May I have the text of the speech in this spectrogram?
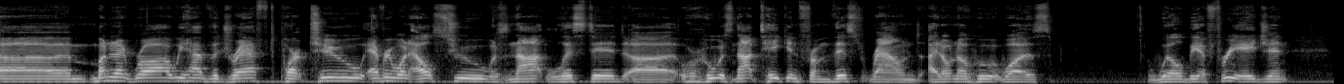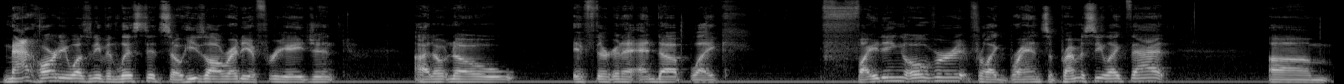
Um, Monday Night Raw, we have the draft part two. Everyone else who was not listed uh, or who was not taken from this round, I don't know who it was, will be a free agent. Matt Hardy wasn't even listed, so he's already a free agent. I don't know if they're going to end up like fighting over it for like brand supremacy like that. Um,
